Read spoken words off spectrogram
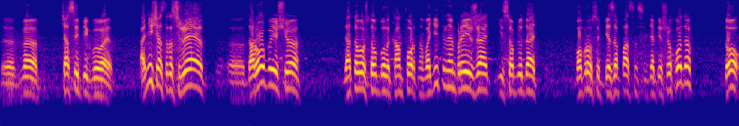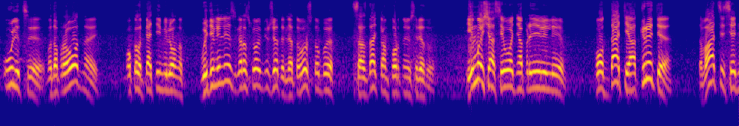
э, в часы пик бывает. Они сейчас расширяют э, дорогу еще для того, чтобы было комфортно водителям проезжать и соблюдать вопросы безопасности для пешеходов. До улицы водопроводной около 5 миллионов выделили с городского бюджета для того, чтобы создать комфортную среду. И мы сейчас сегодня определили по дате открытия 27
